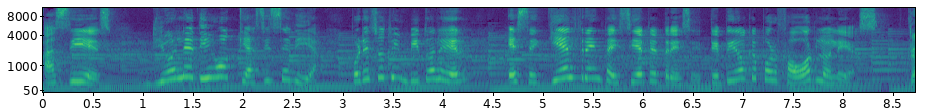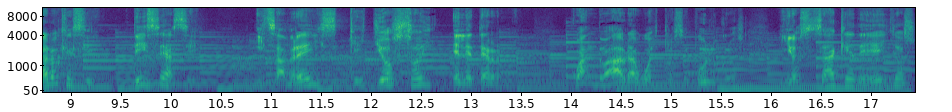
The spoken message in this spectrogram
Así es, Dios le dijo que así sería. Por eso te invito a leer Ezequiel 37:13. Te pido que por favor lo leas. Claro que sí. Dice así, y sabréis que yo soy el Eterno, cuando abra vuestros sepulcros y os saque de ellos,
